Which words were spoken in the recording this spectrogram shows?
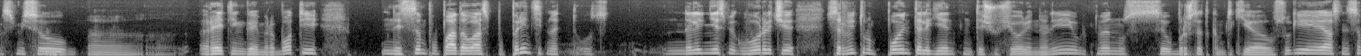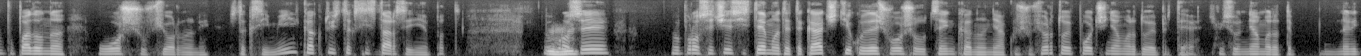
В смисъл, а, рейтинга им работи не съм попадал аз по принцип на нали, ние сме говорили, че сравнително по-интелигентните шофьори нали, обикновено се обръщат към такива услуги. Аз не съм попадал на лош шофьор нали, с таксими, както и с такси стар едния път. Въпрос е, въпрос е, че системата е така, че ти ако дадеш лоша оценка на някой шофьор, той повече няма да дойде при теб. В смисъл няма да те нали,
